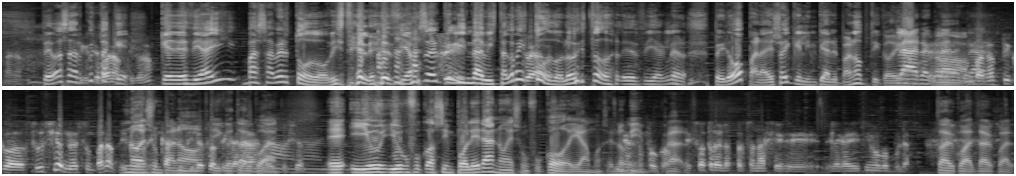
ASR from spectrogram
bueno, Te vas a dar cuenta que, panóptico, ¿no? que desde ahí vas a ver todo, ¿viste? Le decía, vas a ver qué linda vista. Lo ves claro. todo, lo ves todo, le decía, claro. Pero para eso hay que limpiar el panóptico, digamos. Claro, ¿no? claro, un claro. panóptico sucio no es un panóptico. No es un panóptico, tal cual. No, discusión. no, no. Eh, y, un, y un Foucault sin polera no es un Foucault, digamos, es lo mismo. poco, claro. Es otro de los personajes de- del academicismo popular. Tal cual, tal cual.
